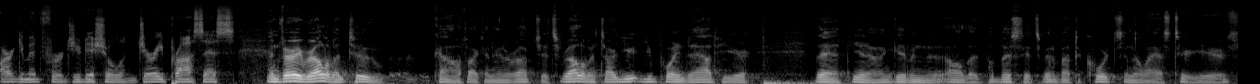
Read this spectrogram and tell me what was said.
argument for judicial and jury process. And very relevant, too, Kyle, if I can interrupt you. It's relevant. You, you pointed out here that, you know, and given all the publicity it's been about the courts in the last two years,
